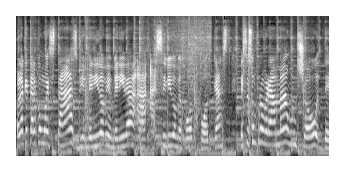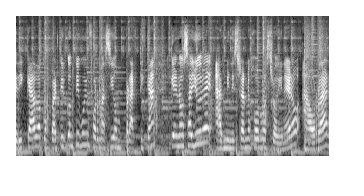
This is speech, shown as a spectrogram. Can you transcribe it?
Hola, ¿qué tal? ¿Cómo estás? Bienvenido, bienvenida a Así Vivo Mejor podcast. Este es un programa, un show dedicado a compartir contigo información práctica que nos ayude a administrar mejor nuestro dinero, a ahorrar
